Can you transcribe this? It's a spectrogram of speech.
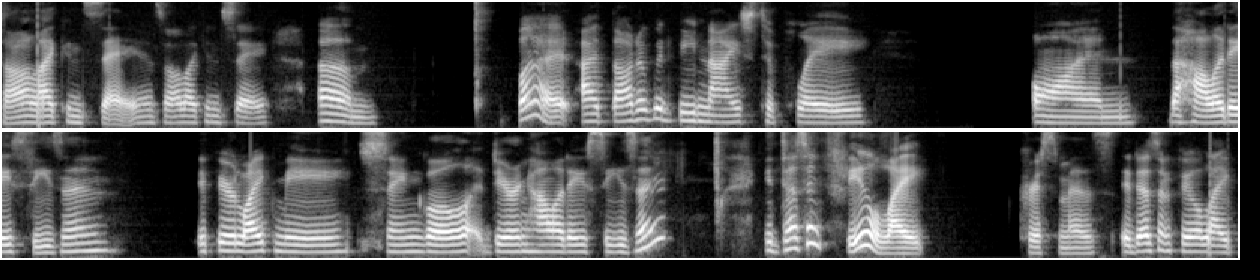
all I can say. That's all I can say. Um, but I thought it would be nice to play on the holiday season. If you're like me, single during holiday season, it doesn't feel like Christmas. It doesn't feel like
